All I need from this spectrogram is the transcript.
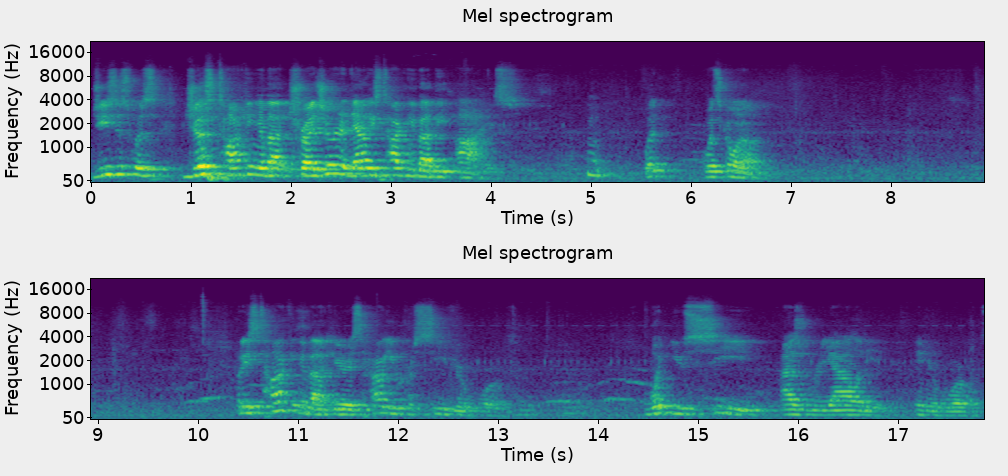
Jesus was just talking about treasure, and now he's talking about the eyes. Hmm. What, what's going on? What he's talking about here is how you perceive your world, what you see as reality in your world.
